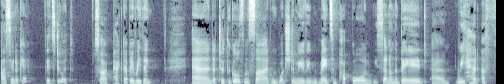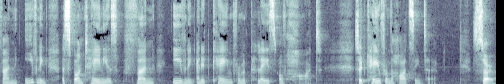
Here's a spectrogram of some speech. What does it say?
I said, okay, let's do it. So I packed up everything and I took the girls inside. We watched a movie. We made some popcorn. We sat on the bed. Um, we had a fun evening, a spontaneous, fun evening. And it came from a place of heart. So it came from the heart center. So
